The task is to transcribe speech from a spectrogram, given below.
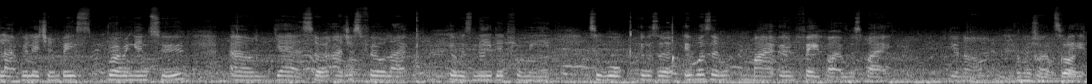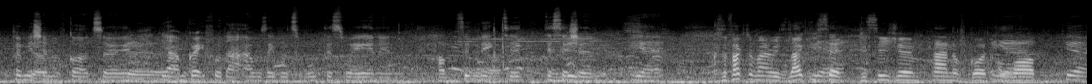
like religion based growing into um, yeah so I just feel like it was needed for me to walk it was a it wasn't my own fate but it was by you know Permission of God's God. fate, permission Yeah. of God so yeah. yeah I'm grateful that I was able to walk this way and then to make the decision. Yeah, because the fact of the matter is like you Yeah. said decision plan of god yeah, allah yeah.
